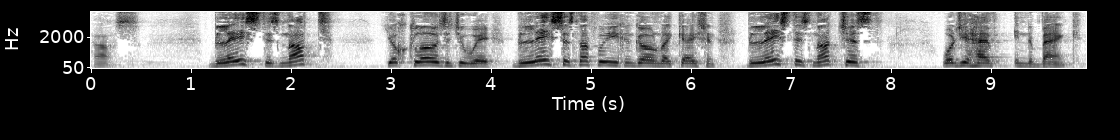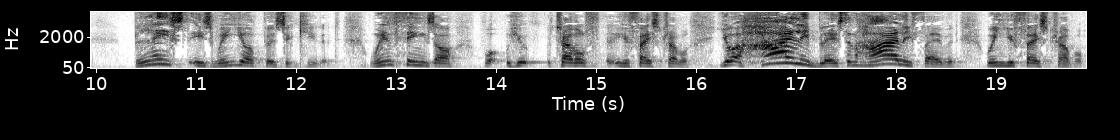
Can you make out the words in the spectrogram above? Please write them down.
house. Blessed is not your clothes that you wear. Blessed is not where you can go on vacation. Blessed is not just what you have in the bank. Blessed is when you are persecuted, when things are you trouble, you face trouble. You're highly blessed and highly favored when you face trouble,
